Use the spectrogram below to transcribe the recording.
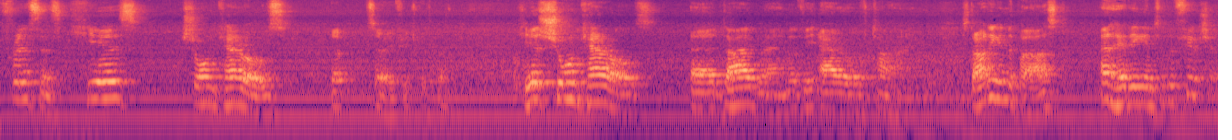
for instance, here's Sean Carroll's, oh, sorry, future Here's Sean Carroll's uh, diagram of the arrow of time, starting in the past and heading into the future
